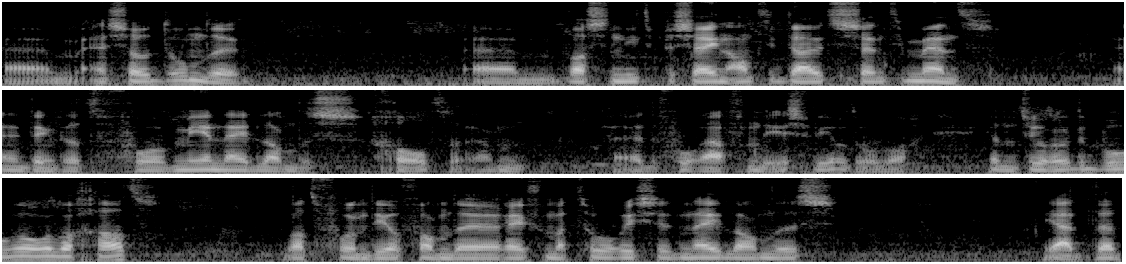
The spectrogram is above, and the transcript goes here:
Ehm, en zodoende ehm, was er niet per se een anti-Duits sentiment. En ik denk dat voor meer Nederlanders gold aan eh, de voorraad van de Eerste Wereldoorlog. Je had natuurlijk ook de Boerenoorlog gehad, wat voor een deel van de reformatorische Nederlanders ja, dat,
